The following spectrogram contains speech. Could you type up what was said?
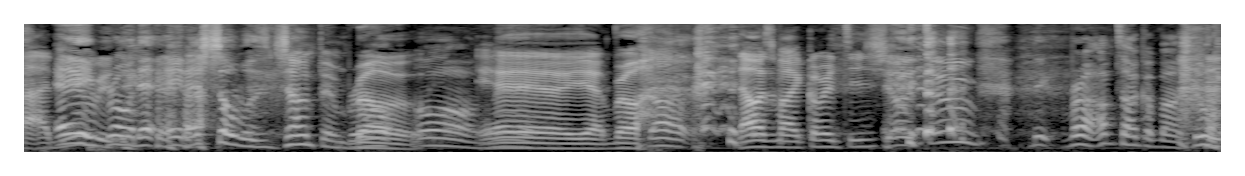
I knew Hey, it. bro, that hey, that show was jumping, bro. Bro. Oh, man. Yeah, yeah, bro. Dog. that was my quarantine show too. Bro, I'm talking about, dude.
